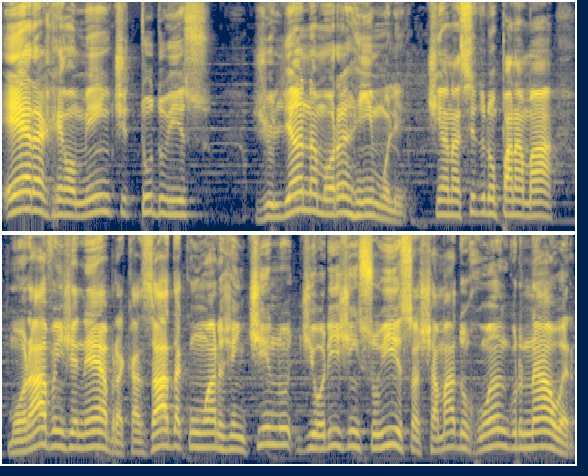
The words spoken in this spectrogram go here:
era realmente tudo isso. Juliana Moran Rimoli tinha nascido no Panamá, morava em Genebra, casada com um argentino de origem suíça chamado Juan Grunauer.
